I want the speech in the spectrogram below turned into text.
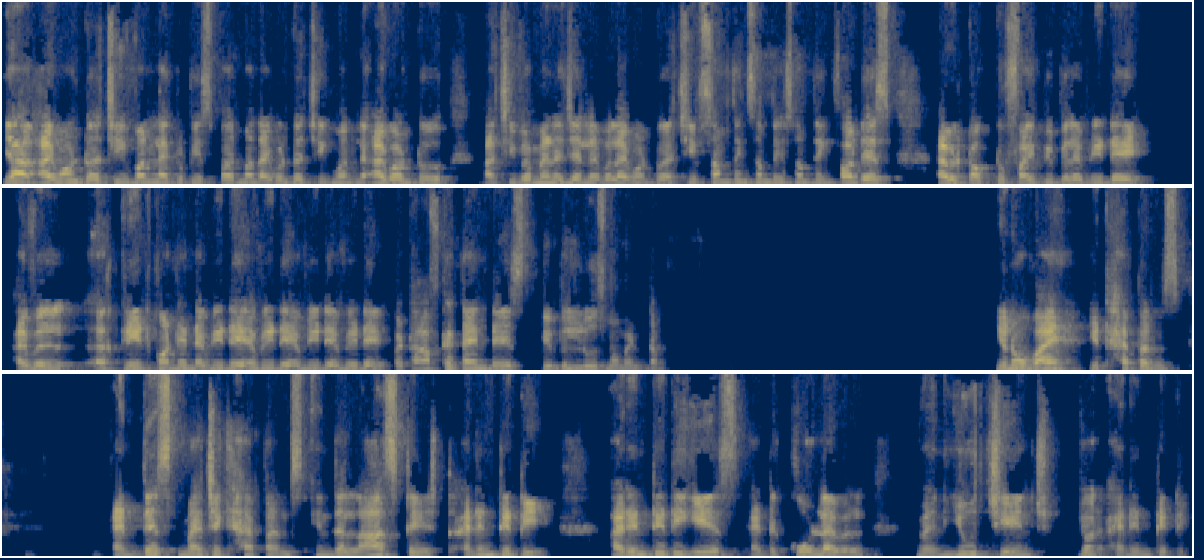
yeah i want to achieve 1 lakh rupees per month i want to achieve one i want to achieve a manager level i want to achieve something something something for this i will talk to five people every day i will uh, create content every day every day every day every day but after 10 days people lose momentum you know why it happens? And this magic happens in the last stage, identity. Identity is at the core level when you change your identity.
